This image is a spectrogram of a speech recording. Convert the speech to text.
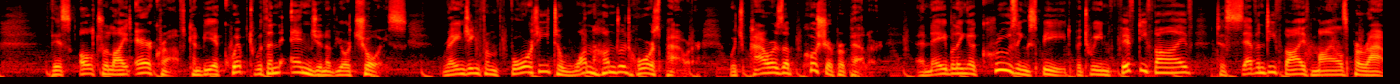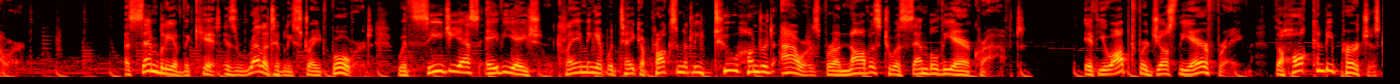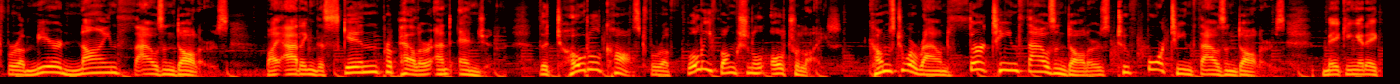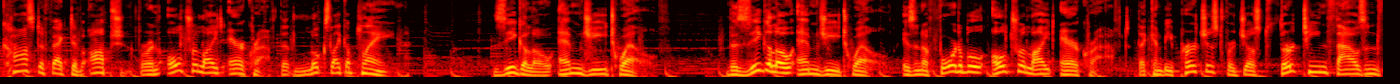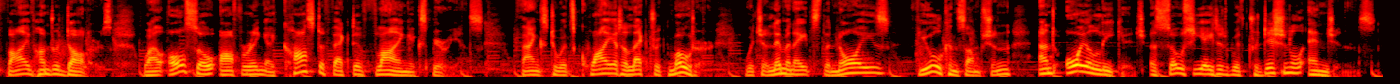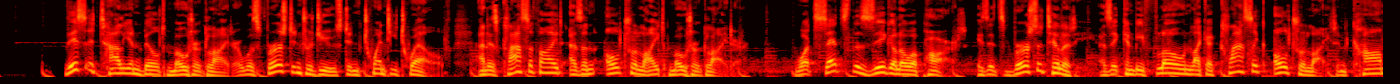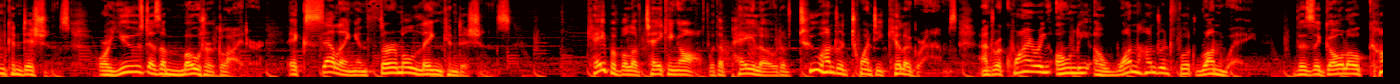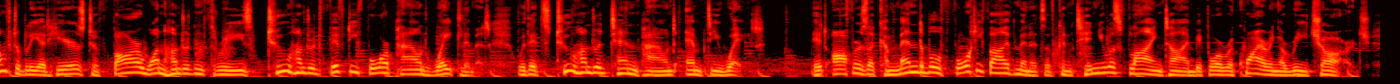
This ultralight aircraft can be equipped with an engine of your choice, ranging from 40 to 100 horsepower, which powers a pusher propeller enabling a cruising speed between 55 to 75 miles per hour. Assembly of the kit is relatively straightforward, with CGS Aviation claiming it would take approximately 200 hours for a novice to assemble the aircraft. If you opt for just the airframe, the Hawk can be purchased for a mere $9,000. By adding the skin, propeller, and engine, the total cost for a fully functional ultralight comes to around $13,000 to $14,000, making it a cost-effective option for an ultralight aircraft that looks like a plane. Zigolo MG-12 The Zigolo MG-12 is an affordable ultralight aircraft that can be purchased for just $13,500 while also offering a cost-effective flying experience thanks to its quiet electric motor, which eliminates the noise, fuel consumption, and oil leakage associated with traditional engines. This Italian-built motor glider was first introduced in 2012 and is classified as an ultralight motor glider. What sets the Zigolo apart is its versatility as it can be flown like a classic ultralight in calm conditions or used as a motor glider, excelling in thermalling conditions capable of taking off with a payload of 220 kilograms and requiring only a 100-foot runway. The Zigolo comfortably adheres to FAR 103's 254-pound weight limit with its 210-pound empty weight. It offers a commendable 45 minutes of continuous flying time before requiring a recharge.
